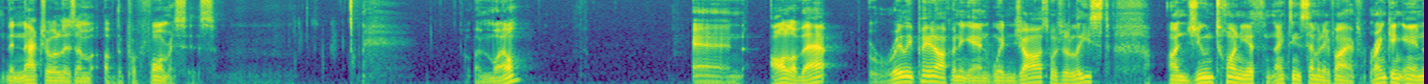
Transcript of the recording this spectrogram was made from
the naturalism of the performances. And Well, and all of that really paid off in the end when Jaws was released on June 20th, 1975, ranking in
